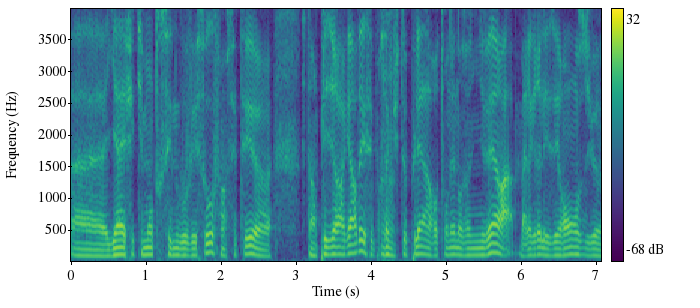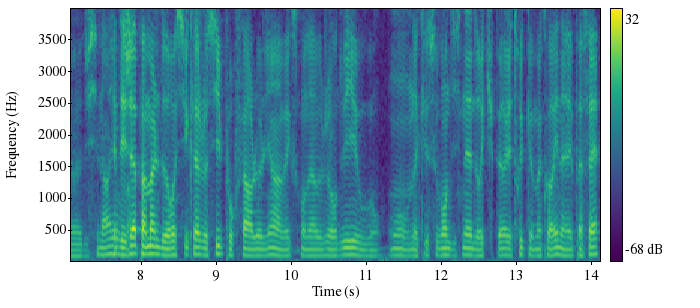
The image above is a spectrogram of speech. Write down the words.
Euh, Il y a effectivement tous ces nouveaux vaisseaux. Enfin, c'était euh, c'était un plaisir à regarder. C'est pour ça que tu te plais à retourner dans un univers ah, malgré les errances du, euh, du Il scénario. y a quoi. déjà pas mal de recyclage aussi pour faire le lien avec ce qu'on a aujourd'hui, où on, on accuse souvent Disney de récupérer les trucs que Macquarie n'avait pas fait.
